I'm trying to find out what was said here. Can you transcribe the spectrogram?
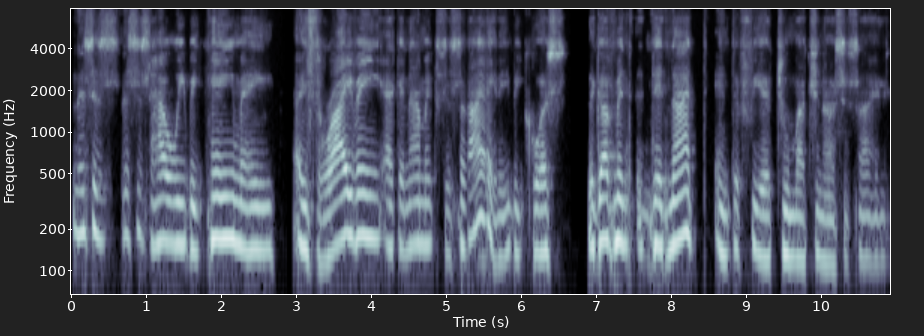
This is this is how we became a a thriving economic society because the government did not interfere too much in our society.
